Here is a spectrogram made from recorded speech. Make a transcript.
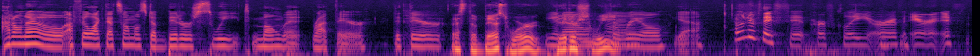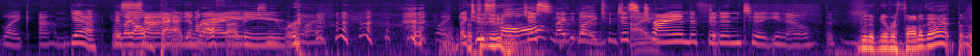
I don't know. I feel like that's almost a bittersweet moment right there. That they're, That's the best word, bittersweet. know, for real. Yeah. I wonder if they fit perfectly, or if Aaron, if like um, Yeah. Were they all son- bagging right, off of him? Or like, like like too an inter- small? just Maybe like too just tight. trying to fit into you know the Would have never thought of that, but Mhm.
